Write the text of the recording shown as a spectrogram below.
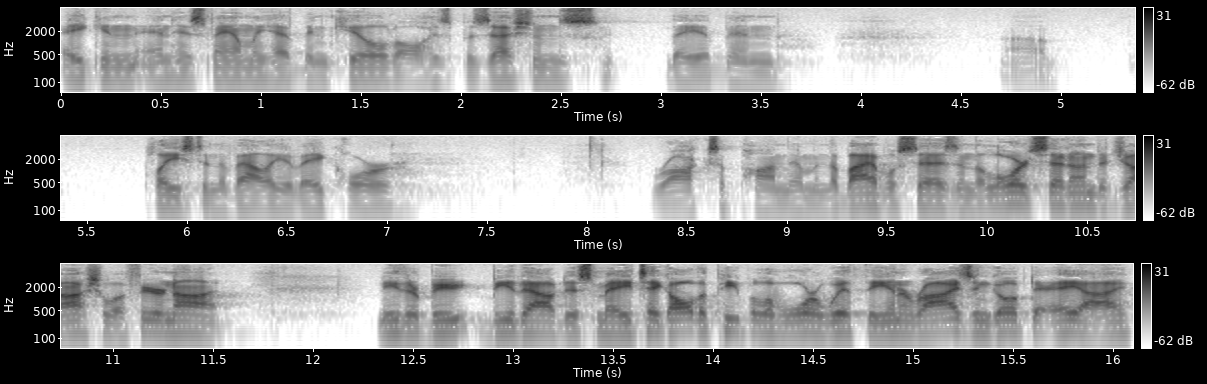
Achan and his family have been killed, all his possessions, they have been uh, placed in the valley of Achor, rocks upon them. And the Bible says, And the Lord said unto Joshua, Fear not, Neither be, be, thou dismayed. Take all the people of war with thee, and arise and go up to Ai.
